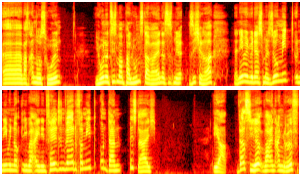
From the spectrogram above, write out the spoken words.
äh, was anderes holen. Wir holen uns diesmal ein paar Loons da rein, das ist mir sicherer. Dann nehmen wir das mal so mit und nehmen noch lieber einen Felsenwerfer mit und dann bis gleich. Ja, das hier war ein Angriff,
